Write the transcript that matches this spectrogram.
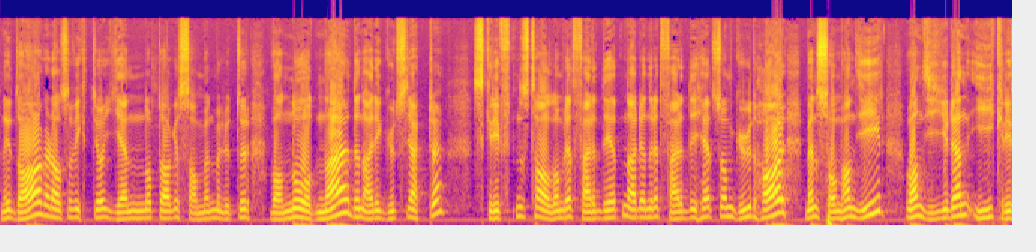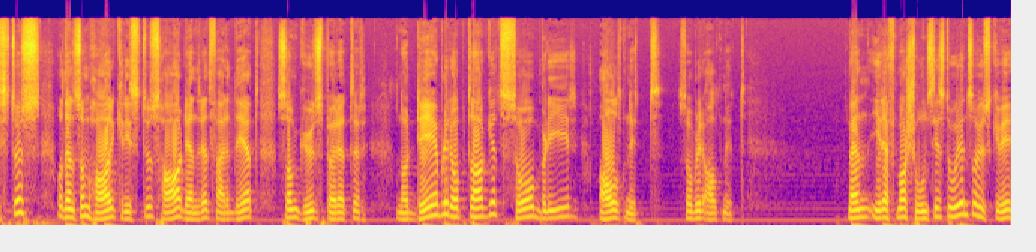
Men i dag er det altså viktig å gjenoppdage sammen med Luther hva nåden er. Den er i Guds hjerte. Skriftens tale om rettferdigheten er den rettferdighet som Gud har, men som han gir, og han gir den i Kristus. Og den som har Kristus, har den rettferdighet som Gud spør etter. Når det blir oppdaget, så blir alt nytt. Så blir alt nytt. Men i reformasjonshistorien så husker vi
